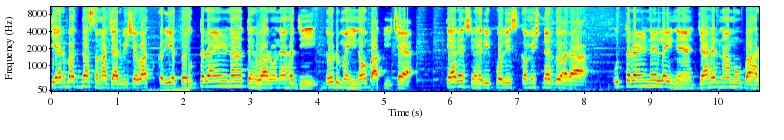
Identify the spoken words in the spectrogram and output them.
ત્યારબાદના સમાચાર વિશે વાત કરીએ તો ઉત્તરાયણના તહેવારોને હજી દોઢ મહિનો બાકી છે. ત્યારે શહેરી પોલીસ કમિશનર દ્વારા ઉત્તરાયણને લઈને જાહેરનામું બહાર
